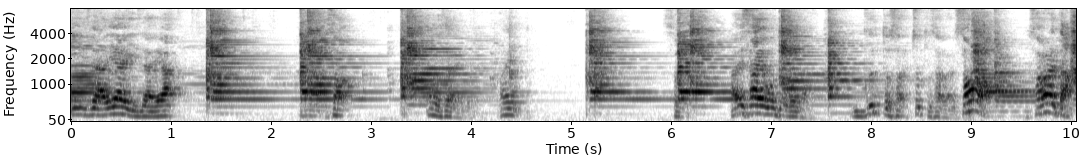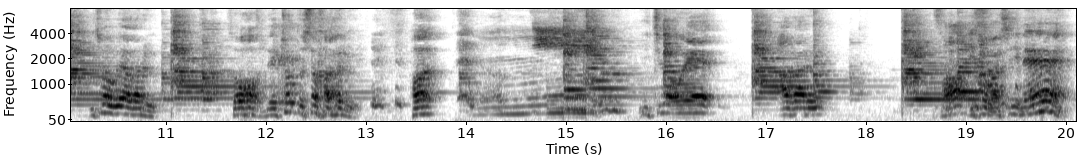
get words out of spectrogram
いざやいざやそう押さえるはいそうはい最後のところだぐっとさちょっと下がるそう下がれた一番上上がるそうでちょっと下下がるはい一番上上がるそう忙しいね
